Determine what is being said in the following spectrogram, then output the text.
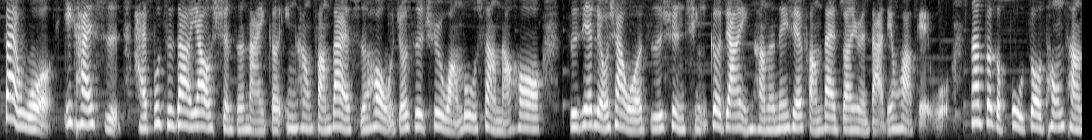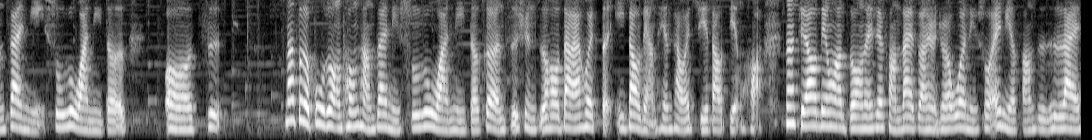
在我一开始还不知道要选择哪一个银行房贷的时候，我就是去网络上，然后直接留下我的资讯，请各家银行的那些房贷专员打电话给我。那这个步骤通常在你输入完你的呃字。那这个步骤通常在你输入完你的个人资讯之后，大概会等一到两天才会接到电话。那接到电话之后，那些房贷专员就会问你说：“哎，你的房子是在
